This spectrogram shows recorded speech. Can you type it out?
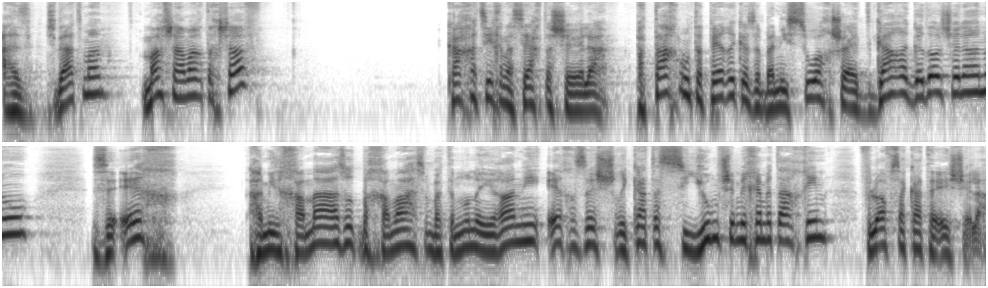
אז את יודעת מה? מה שאמרת עכשיו, ככה צריך לנסח את השאלה. פתחנו את הפרק הזה בניסוח שהאתגר הגדול שלנו זה איך המלחמה הזאת בחמאס ובתמנון האיראני, איך זה שריקת הסיום של מלחמת האחים ולא הפסקת האש שלה.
